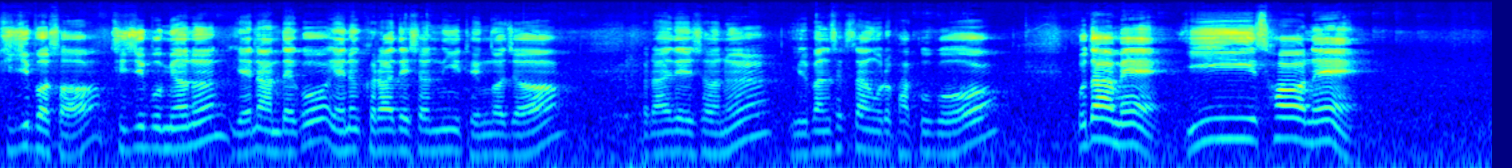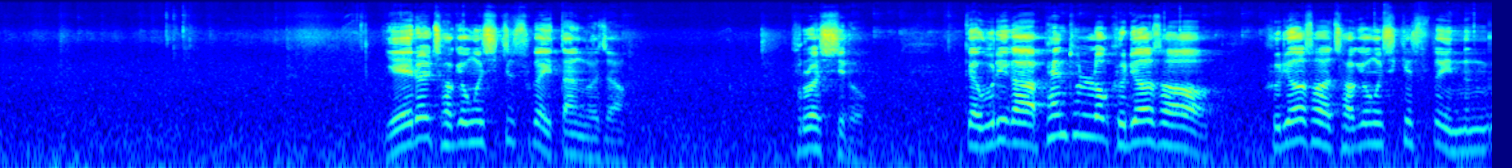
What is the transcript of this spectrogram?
뒤집어서 뒤집으면은 얘는 안 되고 얘는 그라데이션이 된 거죠. 그라데이션을 일반 색상으로 바꾸고 그 다음에 이 선에 얘를 적용을 시킬 수가 있다는 거죠. 브러쉬로. 그러니까 우리가 펜툴로 그려서 그려서 적용을 시킬 수도 있는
